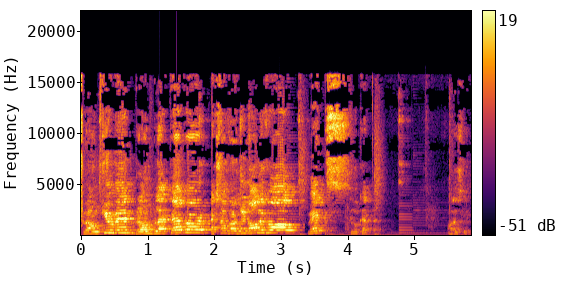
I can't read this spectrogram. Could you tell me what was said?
ground cumin, ground black pepper, extra virgin olive oil, mix. Look at that. Honestly.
